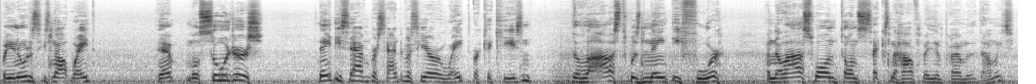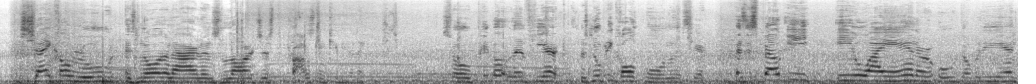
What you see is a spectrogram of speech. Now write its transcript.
Well, you notice he's not white. Yeah, well, soldiers, 97% of us here are white or Caucasian. The last was 94, and the last one done six and a half million pound worth of damage. Shankill Road is Northern Ireland's largest Protestant community. So people that live here, there's nobody called Owen lives here. Is it spelled E E O I N or O W E N?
